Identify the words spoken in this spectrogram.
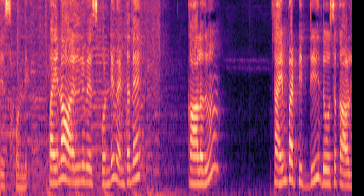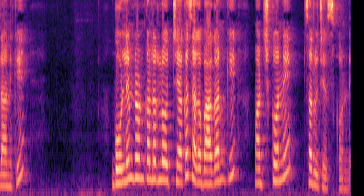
చేసుకోండి. పైన ఆయిల్ని వేసుకోండి. వెంటనే కాలదు. టైం పట్టిద్ది దోశ కాలడానికి. గోల్డెన్ బ్రౌన్ కలర్లో వచ్చాక సగ భాగానికి మర్చుకొని సర్వ్ చేసుకోండి.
